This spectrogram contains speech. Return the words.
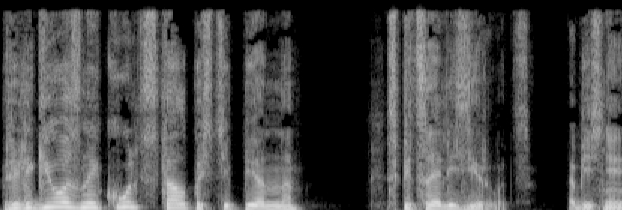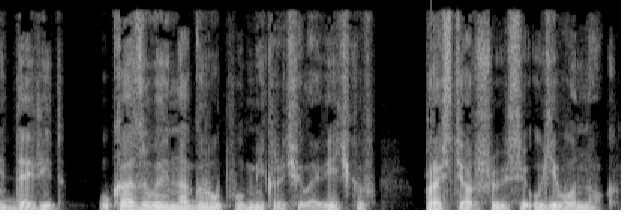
Религиозный культ стал постепенно специализироваться, объясняет Давид, указывая на группу микрочеловечков, простершуюся у его ног.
